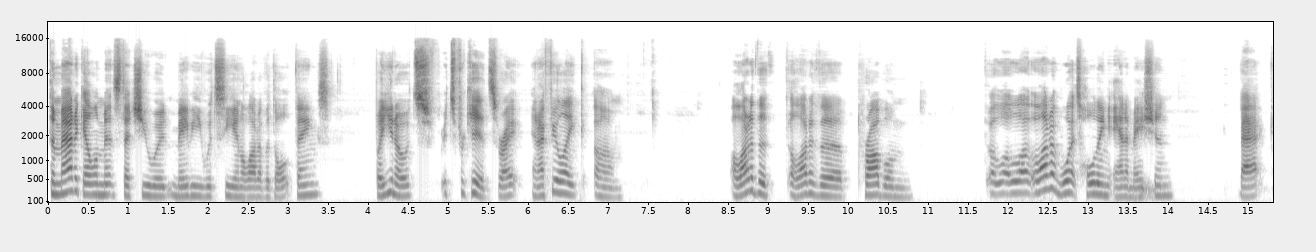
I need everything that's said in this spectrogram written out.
thematic elements that you would maybe would see in a lot of adult things but you know it's it's for kids right? And i feel like um a lot of the a lot of the problem a lot, a lot of what's holding animation back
